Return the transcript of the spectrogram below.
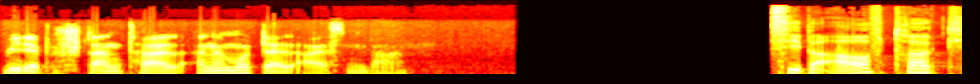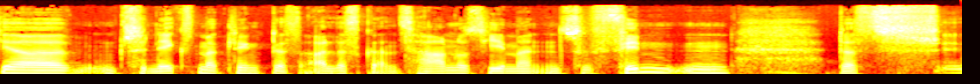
wie der Bestandteil einer Modelleisenbahn. Sie beauftragt ja, zunächst mal klingt das alles ganz harmlos, jemanden zu finden. Das äh,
